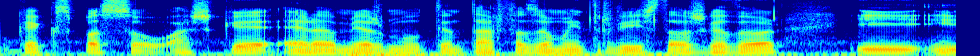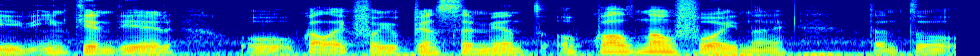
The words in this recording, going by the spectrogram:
o que é que se passou? Acho que era mesmo tentar fazer uma entrevista ao jogador e, e entender o, qual é que foi o pensamento ou qual não foi, não é? Portanto,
